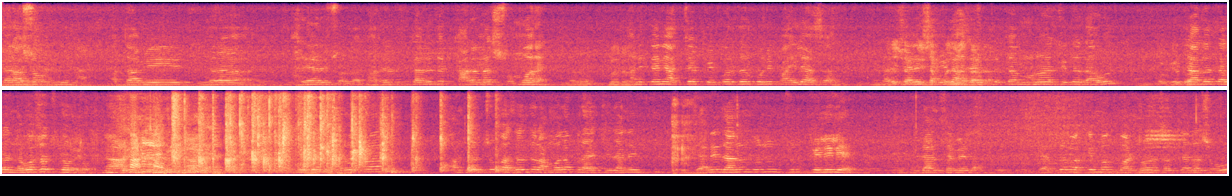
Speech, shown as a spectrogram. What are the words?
तर असो आता आम्ही जरा हरिहरेश्वरला भारत जाण्याचं कारण आज सोमवार आहे. आणि त्याने आजचे पेपर जर कोणी पाहिले असाल तर त्याने सांगितलं हरिहरेश्वर तर म्हणून तिथं जाऊन आता त्याला नवसच करतो. चूक असेल तर आम्हाला प्रायची आणि ज्याने जाणून बुजून चूक केलेली आहे विधानसभेला. त्याचं वाक्य मग पाठवा सत्यानाश हो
